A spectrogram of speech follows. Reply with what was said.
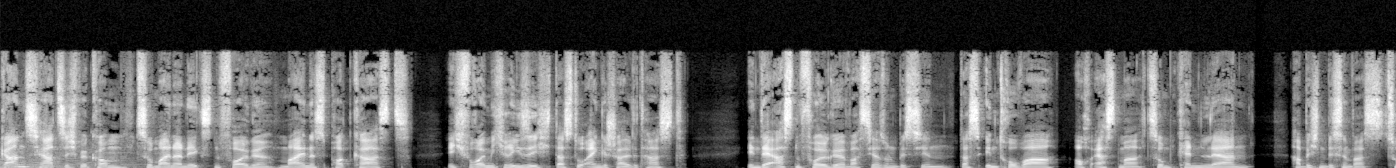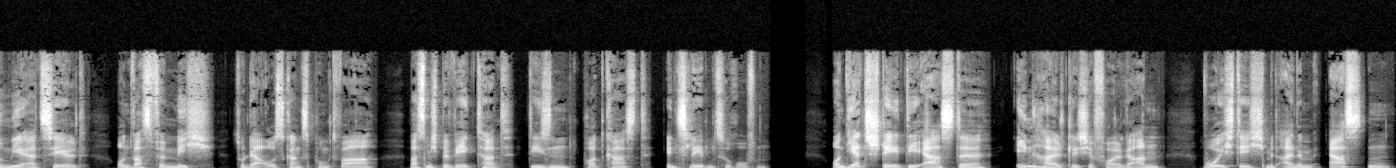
Ganz herzlich willkommen zu meiner nächsten Folge meines Podcasts. Ich freue mich riesig, dass du eingeschaltet hast. In der ersten Folge, was ja so ein bisschen das Intro war, auch erstmal zum Kennenlernen, habe ich ein bisschen was zu mir erzählt und was für mich so der Ausgangspunkt war, was mich bewegt hat, diesen Podcast ins Leben zu rufen. Und jetzt steht die erste inhaltliche Folge an, wo ich dich mit einem ersten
